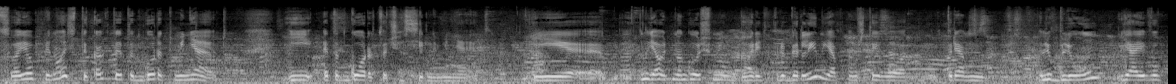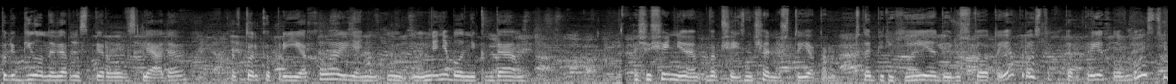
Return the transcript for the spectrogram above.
свое приносят и как-то этот город меняют. И этот город очень сильно меняет. И э, ну, я могу очень много говорить про Берлин, я потому что его прям люблю. Я его полюбила, наверное, с первого взгляда. Как только приехала, я ну, у меня не было никогда ощущения вообще изначально, что я там туда перееду или что-то. Я просто там приехала в гости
